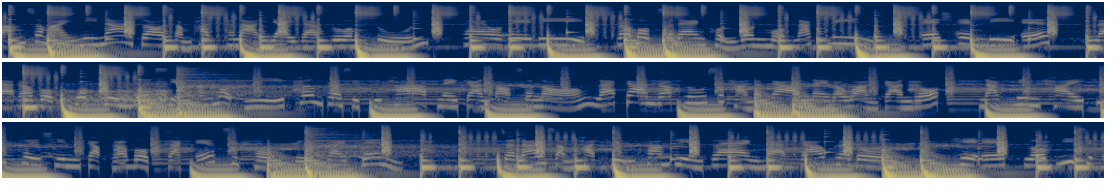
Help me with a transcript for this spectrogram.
ล้ำสมัยมีหน้าจอสัมผัสขนาดใหญ่แบบรวมศูนย์ LED ระบบแสดงผลบนหมดนักบิน HMDS และระบบควบคุมด้วยเสียงทั้งหมดนี้เพิ่มประสิทธิภาพในการตอบสนอง และการรับรู้สถานการณ์ในระหว่างการรบ นักบินไทยที่เคยชินกับระบบจาก F16 หรือไรเพน จะได้สัมผัสถึงความเปลี่ยนแปลงแบบก้าวกระโดด KF-21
